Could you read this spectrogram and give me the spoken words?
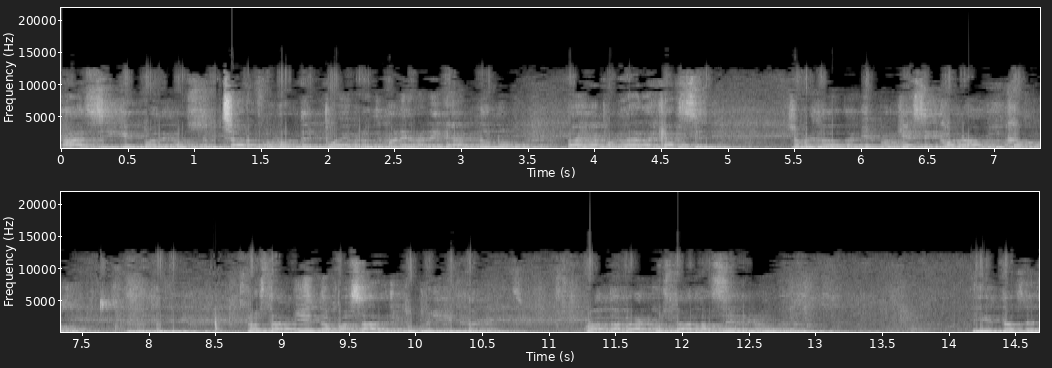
Así que podemos luchar a favor del pueblo de manera legal, no nos van a poner a la cárcel. Sobre todo también porque es económico. Lo están viendo pasar el tubing. ¿Cuánto habrá costado hacerlo? Y entonces,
